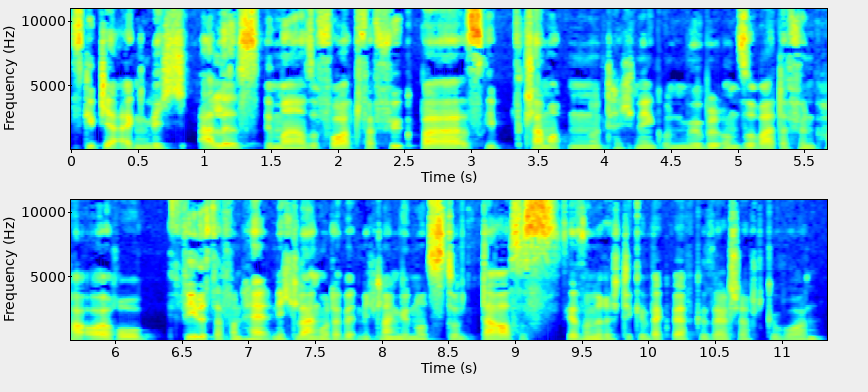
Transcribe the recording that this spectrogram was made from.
Es gibt ja eigentlich alles immer sofort verfügbar. Es gibt Klamotten und Technik und Möbel und so weiter für ein paar Euro. Vieles davon hält nicht lang oder wird nicht lang genutzt und daraus ist ja so eine richtige Wegwerfgesellschaft geworden.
